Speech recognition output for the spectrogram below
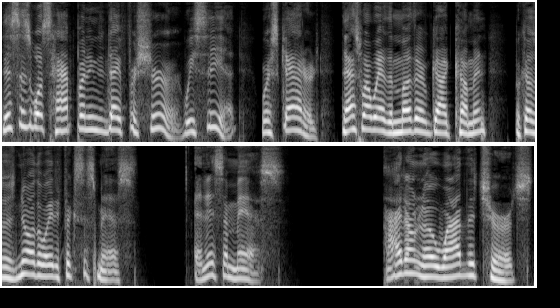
This is what's happening today for sure. We see it. We're scattered. That's why we have the Mother of God coming because there's no other way to fix this mess. And it's a mess. I don't know why the church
